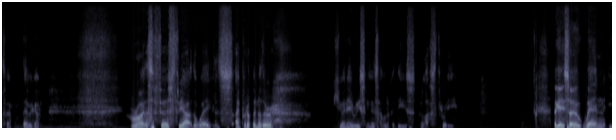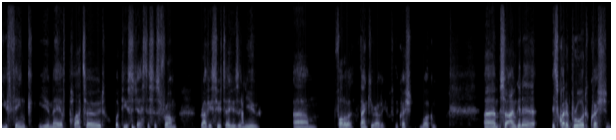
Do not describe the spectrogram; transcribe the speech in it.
So there we go. Right, that's the first three out of the way. Let's, I put up another Q and A recently. Let's have a look at these. The last three. Okay, so when you think you may have plateaued, what do you suggest? This is from Ravi Sutta, who's a new um, follower. Thank you, Ravi, for the question. Welcome. Um, so I'm gonna. It's quite a broad question,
